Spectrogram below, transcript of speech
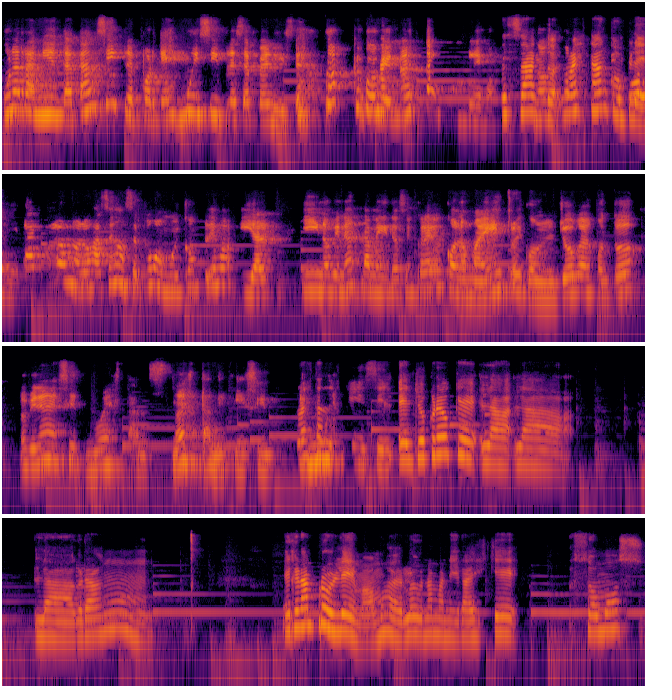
una herramienta tan simple porque es muy simple ser feliz. como que no es tan complejo. Exacto, no, es tan complejo. Los no los hacen hacer como muy complejos y, al, y nos viene la meditación, creo, con los maestros y con el yoga, con todo, nos vienen a decir, no es tan, no es tan difícil. No es tan difícil. El, yo creo que la, la, la gran, el gran problema, vamos a verlo de una manera, es que somos,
